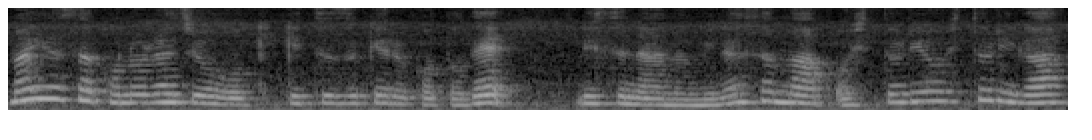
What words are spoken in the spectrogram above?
毎朝このラジオを聴き続けることでリスナーの皆様お一人お一人が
